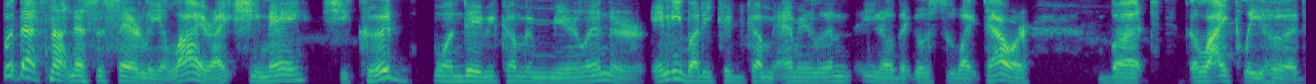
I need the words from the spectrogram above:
but that's not necessarily a lie right? She may she could one day become a Amyrlin or anybody could become Amyrlin you know that goes to the white tower but the likelihood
